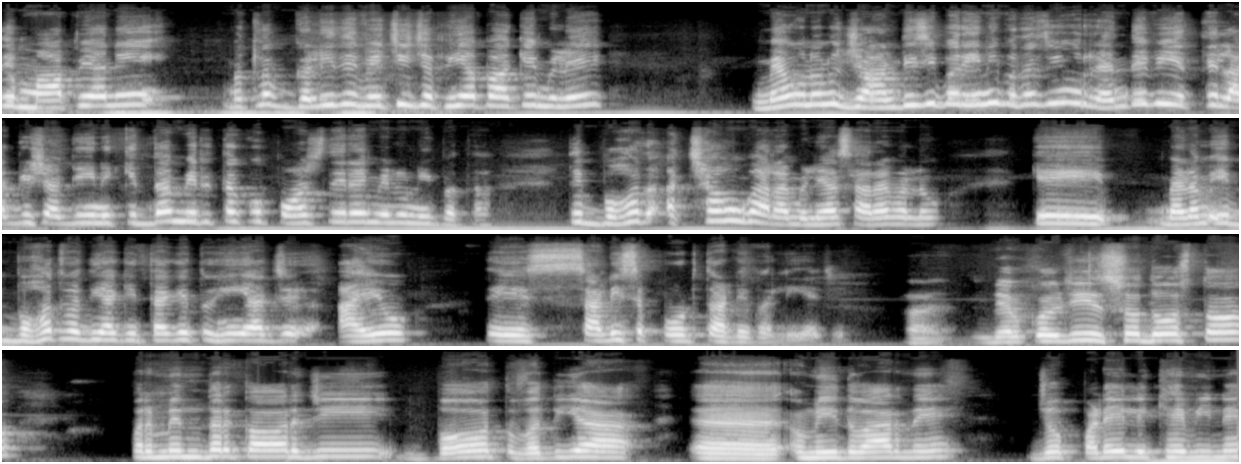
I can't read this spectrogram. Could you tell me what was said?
ਤੇ ਮਾਪਿਆਂ ਨੇ ਮਤਲਬ ਗਲੀ ਦੇ ਵਿੱਚ ਹੀ ਜੱਫੀਆਂ ਪਾ ਕੇ ਮਿਲੇ। ਮੈਂ ਉਹਨਾਂ ਨੂੰ ਜਾਣਦੀ ਸੀ, ਪਰ ਇਹ ਨਹੀਂ ਪਤਾ ਸੀ ਉਹ ਰਹਿੰਦੇ ਵੀ ਇੱਥੇ ਲਾਗੇ ਛਾਗੇ ਨੇ, ਕਿੱਦਾਂ ਮੇਰੇ ਤੱਕ ਉਹ ਪਹੁੰਚਦੇ ਰਹੇ ਮੈਨੂੰ ਨਹੀਂ ਪਤਾ। ਤੇ ਬਹੁਤ ਅੱਛਾ ਹੁੰਗਾਰਾ ਮਿਲਿਆ ਸਾਰਿਆਂ ਵੱਲੋਂ ਕਿ ਮੈਡਮ ਇਹ ਬਹੁਤ ਵਧੀਆ ਕੀਤਾ ਕਿ ਤੁਸੀਂ ਅੱਜ ਆਏ ਤੇ ਸਾਡੀ ਸਪੋਰਟ ਤੁਹਾਡੇ ਵੱਲ ਹੀ ਹੈ ਜੀ। ਬਿਲਕੁਲ ਜੀ। ਸੋ ਦੋਸਤੋ, ਪਰਮਿੰਦਰ ਕੌਰ ਜੀ ਬਹੁਤ ਵਧੀਆ ਉਮੀਦਵਾਰ ਨੇ। ਜੋ ਪੜ੍ਹੇ ਲਿਖੇ ਵੀ ਨੇ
